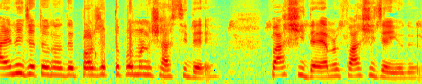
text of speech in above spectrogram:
আইনে যাতে ওনাদের পর্যাপ্ত পরিমাণে শাস্তি দেয়, ফাঁসি দেয়, আমরা ফাঁসি চাই ওদের।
